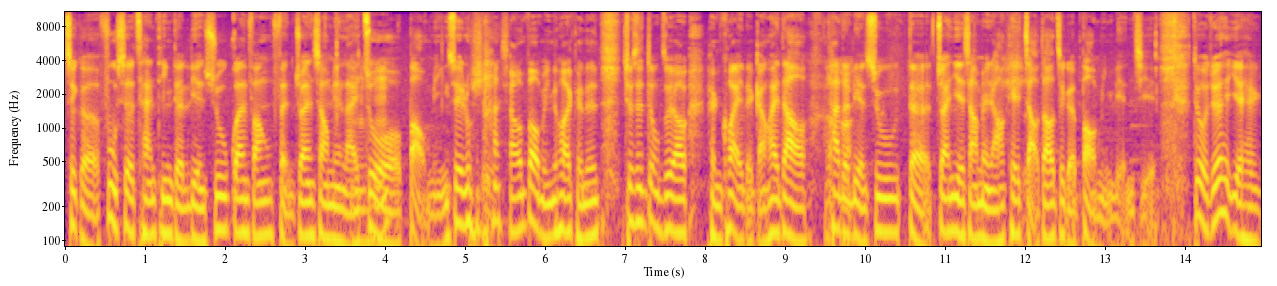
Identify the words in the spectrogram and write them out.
这个复设餐厅的脸书官方粉砖上面来做报名，所以如果他想要报名的话，可能就是动作要很快的，赶快到他的脸书的专业上面，然后可以找到这个报名链接。对，我觉得也很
